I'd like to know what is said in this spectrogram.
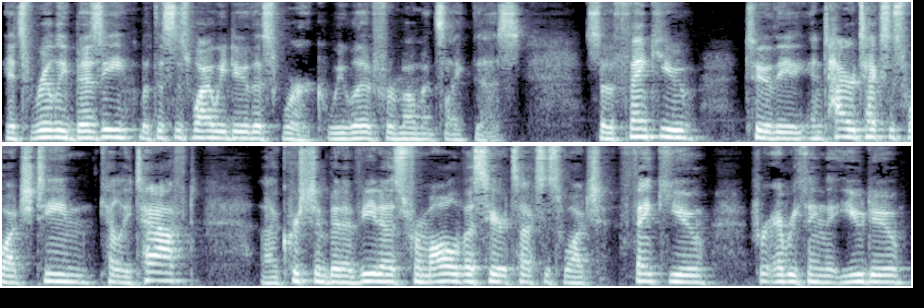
It's really busy, but this is why we do this work. We live for moments like this. So thank you to the entire Texas Watch team, Kelly Taft, uh, Christian Benavides, from all of us here at Texas Watch. Thank you for everything that you do.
